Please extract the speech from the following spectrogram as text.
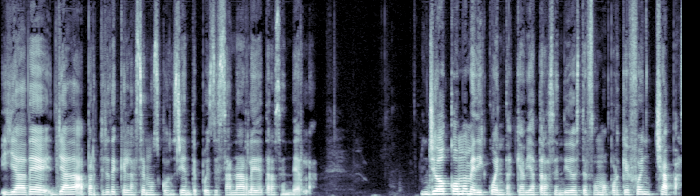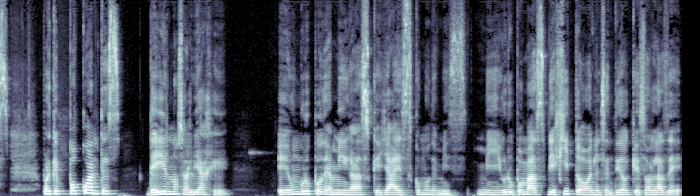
y, ya, de, ya a partir de que la hacemos consciente, pues de sanarla y de trascenderla. Yo cómo me di cuenta que había trascendido este FOMO, porque fue en Chiapas, porque poco antes de irnos al viaje, eh, un grupo de amigas que ya es como de mis, mi grupo más viejito, en el sentido que son las de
